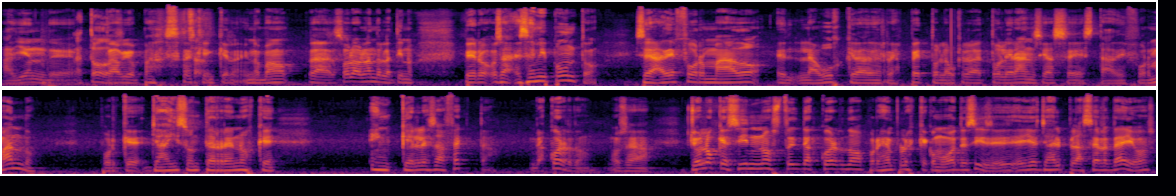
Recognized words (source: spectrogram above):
a Allende, a todos. Fabio Paz, a quien quiera. Y nos vamos, solo hablando latino. Pero, o sea, ese es mi punto. Se ha deformado la búsqueda de respeto, la búsqueda de tolerancia se está deformando. Porque ya ahí son terrenos que, ¿en qué les afecta? ¿De acuerdo? O sea, yo lo que sí no estoy de acuerdo, por ejemplo, es que como vos decís, e, ellos ya el placer de ellos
